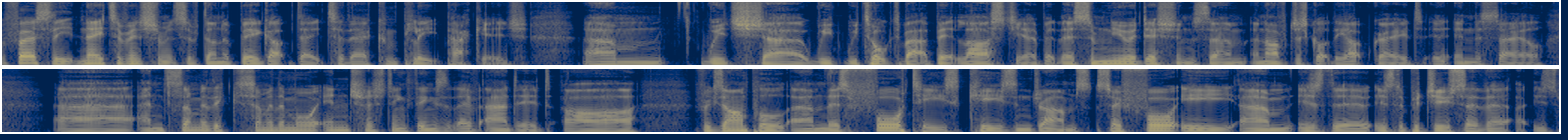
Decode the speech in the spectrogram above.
firstly, Native Instruments have done a big update to their complete package, um, which uh, we we talked about a bit last year. But there's some new additions, um, and I've just got the upgrade in, in the sale. Uh, and some of the some of the more interesting things that they've added are, for example, um, there's 40s keys and drums. So 40 um, is the is the producer that is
